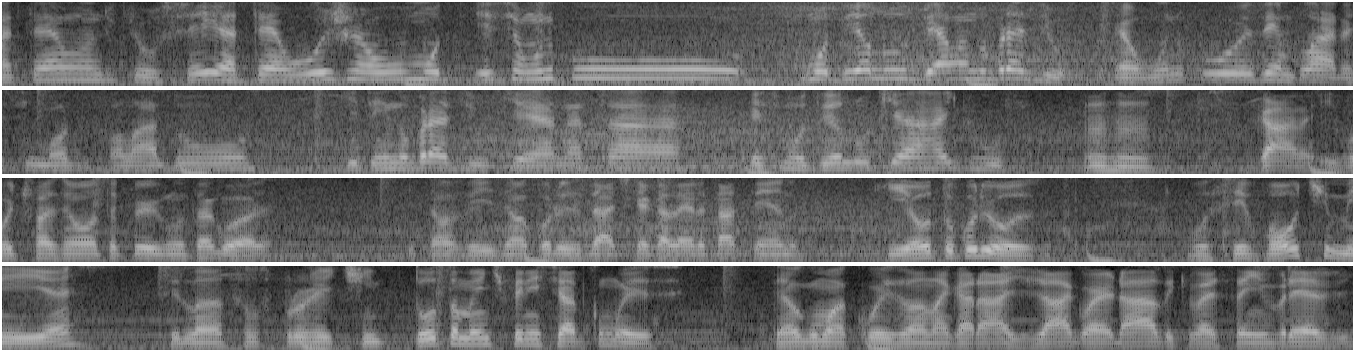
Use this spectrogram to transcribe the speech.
até onde que eu sei, até hoje é o, esse é o único modelo dela no Brasil. É o único exemplar, assim, modo de falar, do, que tem no Brasil, que é nessa esse modelo que é a High Roof. Uhum. Cara, e vou te fazer uma outra pergunta agora. Que talvez é uma curiosidade que a galera tá tendo. Que eu tô curioso. Você volta e meia, se lança uns projetinhos totalmente diferenciados como esse. Tem alguma coisa lá na garagem já guardada que vai sair em breve?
